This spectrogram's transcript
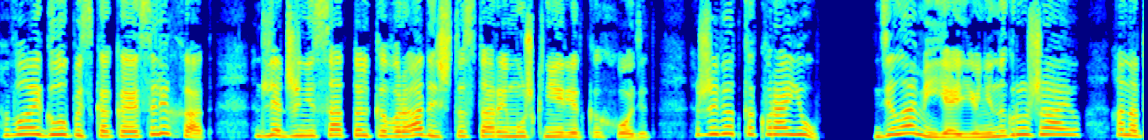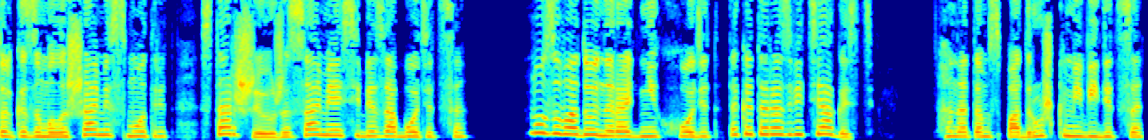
Вай, глупость какая, Салихат. Для Джанисат только в радость, что старый муж к ней редко ходит. Живет как в раю. Делами я ее не нагружаю, она только за малышами смотрит, старшие уже сами о себе заботятся. Ну, за водой на родник ходит, так это разве тягость? Она там с подружками видится,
